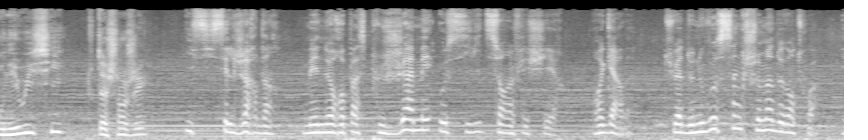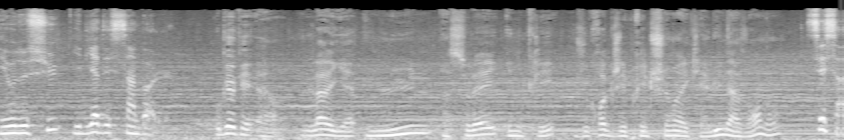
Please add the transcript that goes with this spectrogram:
on est où ici? Tout a changé. Ici, c'est le jardin. Mais ne repasse plus jamais aussi vite sans réfléchir. Regarde, tu as de nouveau cinq chemins devant toi. Et au-dessus, il y a des symboles. Ok, ok, alors là il y a une lune, un soleil et une clé. Je crois que j'ai pris le chemin avec la lune avant, non? C'est ça.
